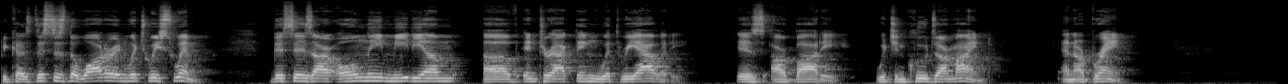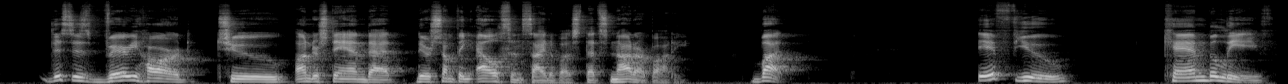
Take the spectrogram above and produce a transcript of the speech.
because this is the water in which we swim. This is our only medium of interacting with reality is our body, which includes our mind and our brain. This is very hard to understand that there's something else inside of us that's not our body. But if you can believe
